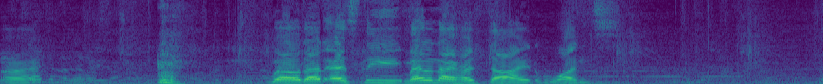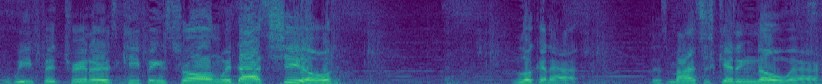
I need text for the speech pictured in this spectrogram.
Alright. well, that SD Meta Knight has died once. Wii Fit Trainer is keeping strong with that shield. Look at that. This match is getting nowhere.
